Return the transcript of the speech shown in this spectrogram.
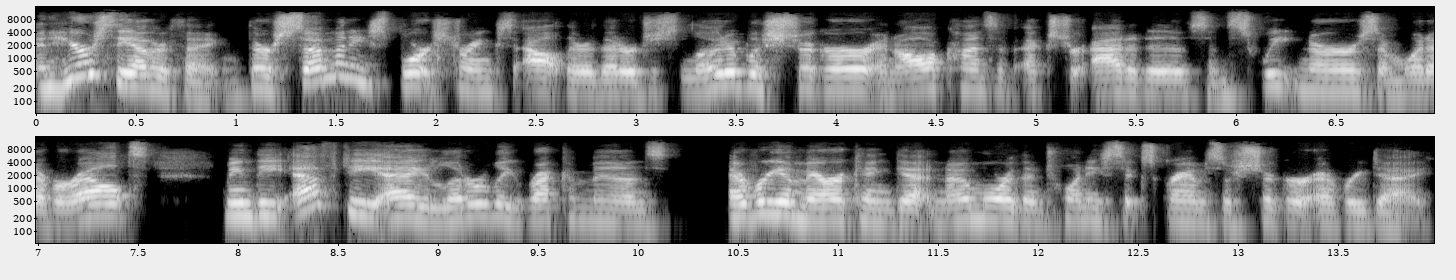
And here's the other thing there's so many sports drinks out there that are just loaded with sugar and all kinds of extra additives and sweeteners and whatever else. I mean, the FDA literally recommends every American get no more than 26 grams of sugar every day.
